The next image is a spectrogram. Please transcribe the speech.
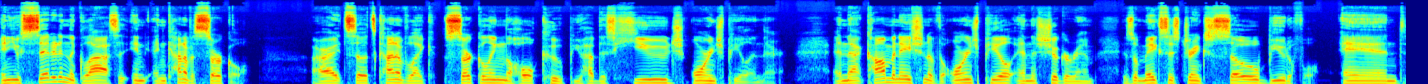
And you set it in the glass in, in kind of a circle. All right. So it's kind of like circling the whole coupe. You have this huge orange peel in there. And that combination of the orange peel and the sugar rim is what makes this drink so beautiful. And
